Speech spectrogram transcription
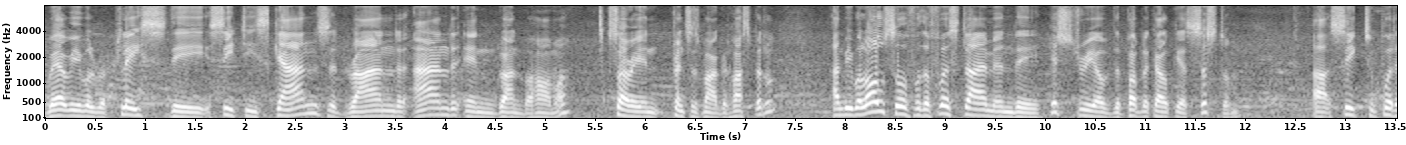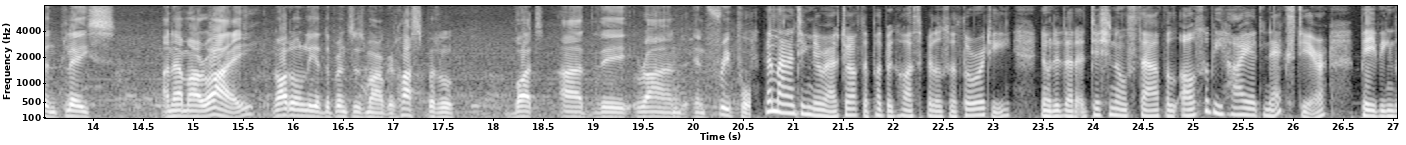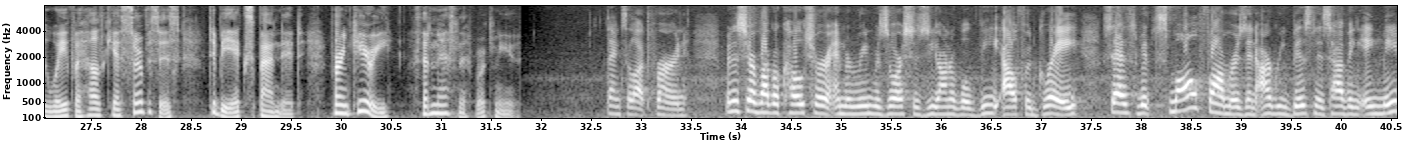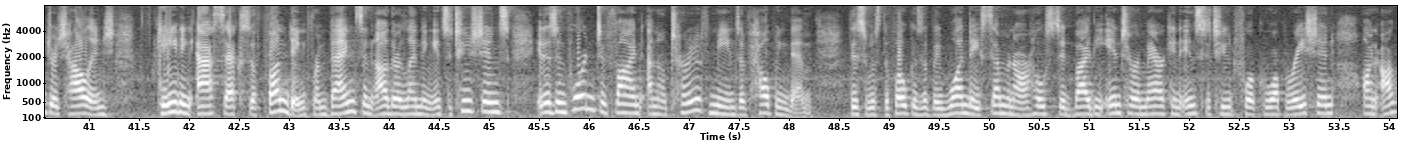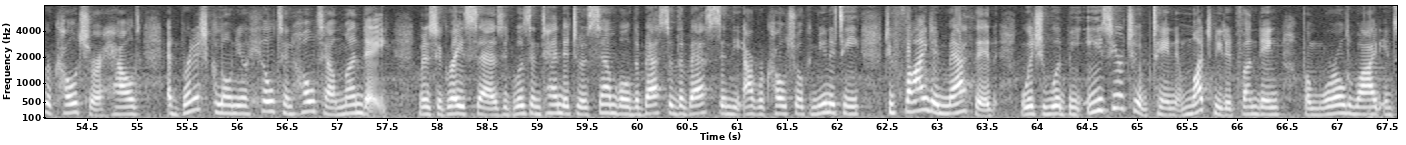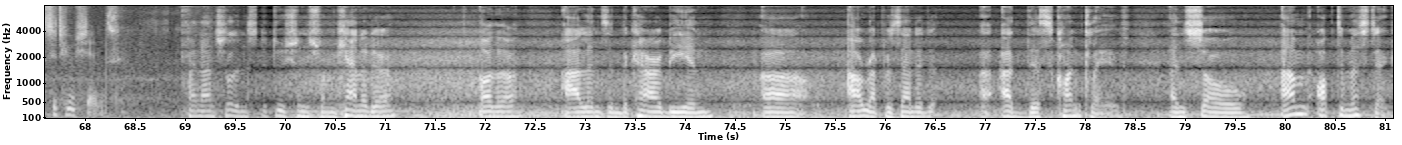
where we will replace the CT scans at Rand and in Grand Bahama, sorry, in Princess Margaret Hospital. And we will also, for the first time in the history of the public healthcare system, uh, seek to put in place an MRI, not only at the Princess Margaret Hospital, but at the Rand in Freeport. The managing director of the Public Hospitals Authority noted that additional staff will also be hired next year, paving the way for healthcare services to be expanded. Fern Carey, ZNS Network News. Thanks a lot, Fern. Minister of Agriculture and Marine Resources, the Honorable V. Alfred Gray, says with small farmers and agribusiness having a major challenge gaining access of funding from banks and other lending institutions, it is important to find an alternative means of helping them. This was the focus of a one-day seminar hosted by the Inter-American Institute for Cooperation on Agriculture held at British Colonial Hilton Hotel Monday. Minister Gray says it was intended to assemble the best of the best in the agricultural community to find a method which would be easier to obtain much-needed funding from worldwide institutions. Financial institutions from Canada, other islands in the Caribbean uh, are represented uh, at this conclave. And so I'm optimistic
